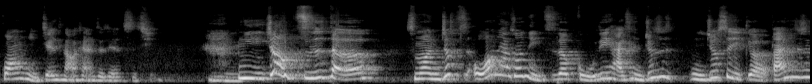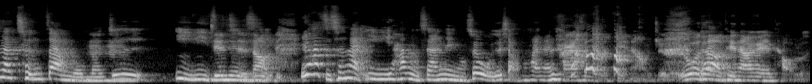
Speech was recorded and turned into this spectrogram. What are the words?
光你坚持到现在这件事情，嗯、你就值得什么？你就我忘记他说你值得鼓励，还是你就是你就是一个，反正就是在称赞我们，就是。嗯”毅力坚持到底，因为他只称赞毅力，他没有称赞内容，所以我就想说他应该是，他应该是没有听啊。我觉得如果他有听，他会跟你讨论。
